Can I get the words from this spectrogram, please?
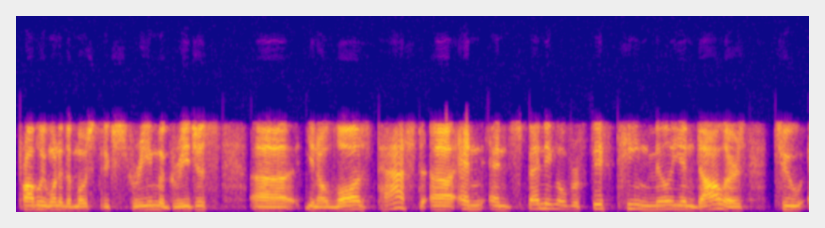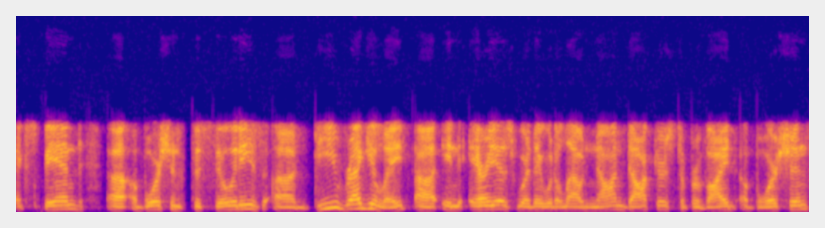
probably one of the most extreme extreme, egregious, uh, you know, laws passed, uh, and and spending over fifteen million dollars to expand uh, abortion facilities, uh, deregulate uh, in areas where they would allow non-doctors to provide abortions,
